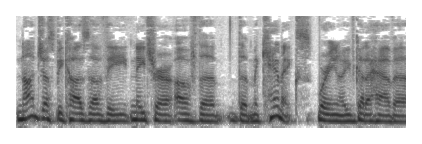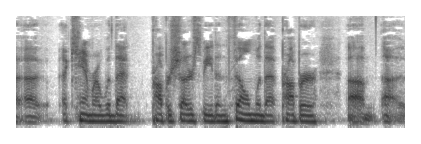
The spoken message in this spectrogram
Not just because of the nature of the the mechanics, where you know you've got to have a, a, a camera with that proper shutter speed and film with that proper um, uh,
